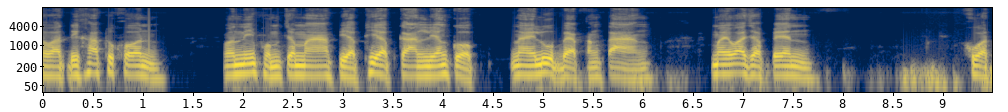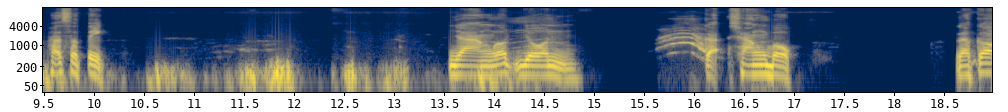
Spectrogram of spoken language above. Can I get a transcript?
สวัสดีครับทุกคน วันนี้ผมจะมาเปรียบเทียบการเลี้ยงกบในรูปแบบต่างๆ ไม่ว่าจะเป็น ขวดพลาสติก ยางรถยนต์ กระชังบก แล้วก็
